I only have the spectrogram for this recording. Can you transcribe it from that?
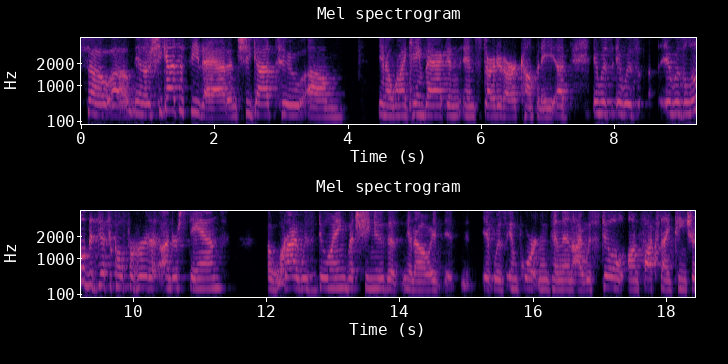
So, um, you know, she got to see that, and she got to. Um, you know when i came back and, and started our company uh, it was it was it was a little bit difficult for her to understand uh, what i was doing but she knew that you know it, it it was important. And then i was still on fox 19 she,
